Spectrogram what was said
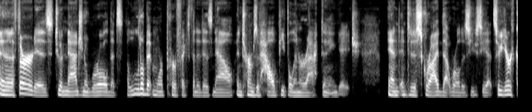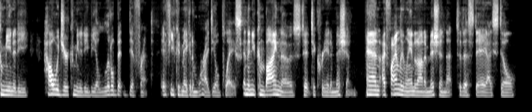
And then the third is to imagine a world that's a little bit more perfect than it is now in terms of how people interact and engage. And, and to describe that world as you see it. So your community, how would your community be a little bit different if you could make it a more ideal place? And then you combine those to, to create a mission. And I finally landed on a mission that to this day I still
